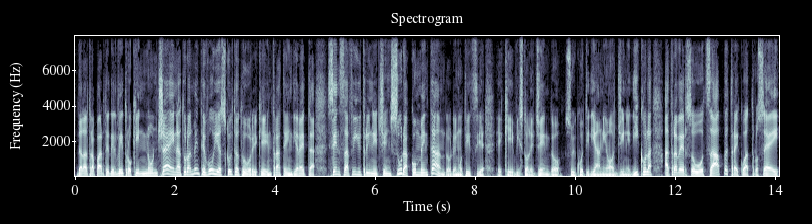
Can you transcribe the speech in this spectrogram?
dall'altra parte del vetro che non c'è e naturalmente voi ascoltatori che entrate in diretta senza filtri né censura commentando le notizie che vi sto leggendo sui quotidiani oggi in edicola attraverso WhatsApp WhatsApp 346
